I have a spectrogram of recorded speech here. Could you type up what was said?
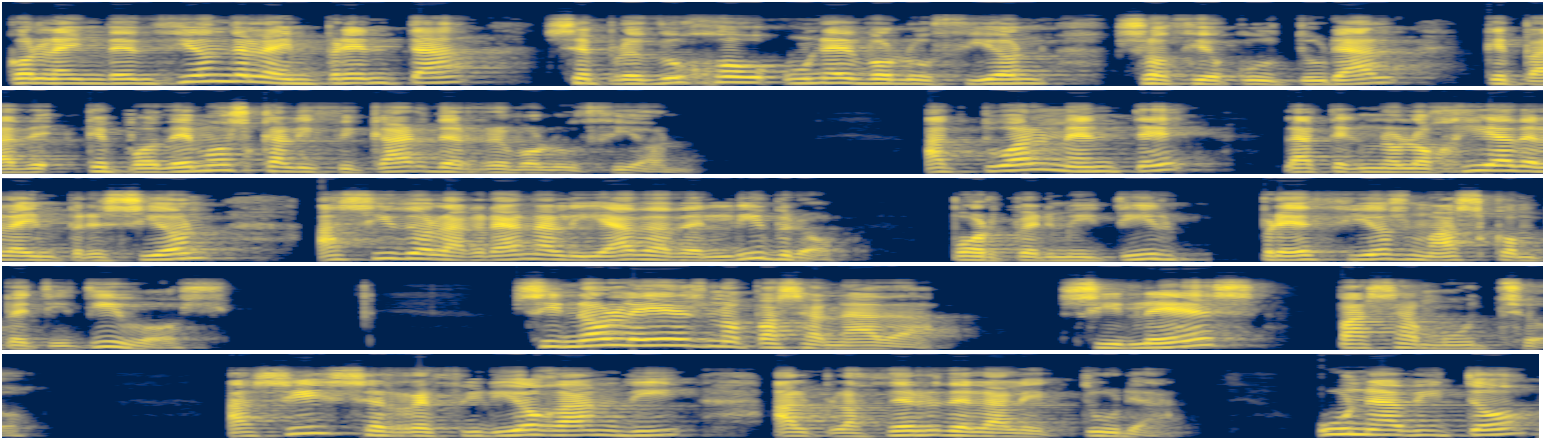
Con la invención de la imprenta se produjo una evolución sociocultural que, que, podemos calificar de revolución. Actualmente, la tecnología de la impresión ha sido la gran aliada del libro, por permitir precios más competitivos. Si no lees no pasa nada, si lees pasa mucho. Así se refirió Gandhi al placer de la lectura, un hábito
